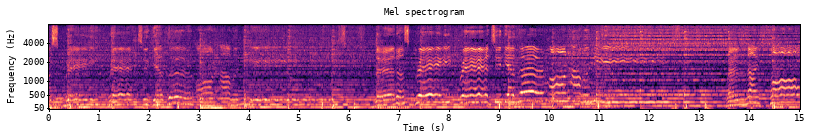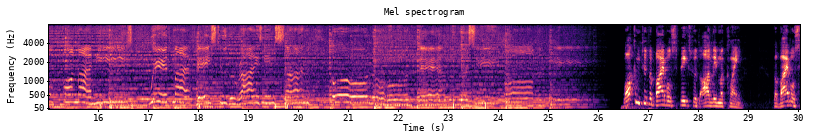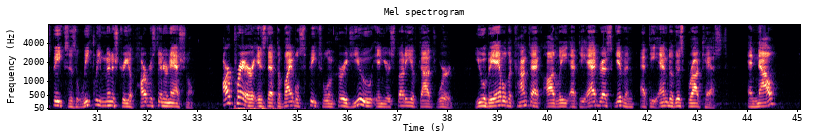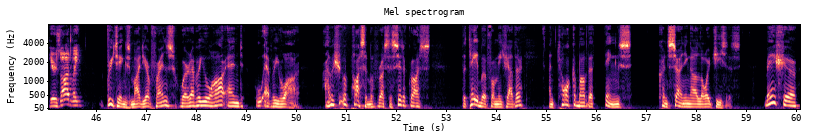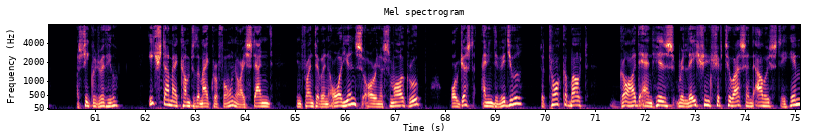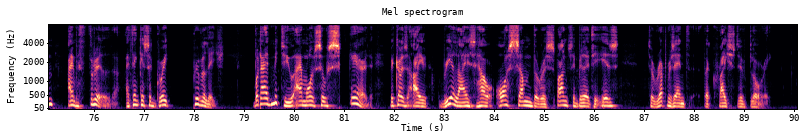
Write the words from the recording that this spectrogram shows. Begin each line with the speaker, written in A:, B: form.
A: us break bread together on our knees. Let us break bread together on our knees. When I fall on my knees with my face to the rising sun, oh Lord, have mercy.
B: Welcome to the Bible Speaks with Audley McLean. The Bible Speaks is a weekly ministry of Harvest International. Our prayer is that the Bible Speaks will encourage you in your study of God's Word. You will be able to contact Audley at the address given at the end of this broadcast. And now, here's Audley.
C: Greetings, my dear friends, wherever you are and whoever you are. I wish it were possible for us to sit across the table from each other and talk about the things concerning our Lord Jesus. May I share a secret with you? Each time I come to the microphone or I stand in front of an audience or in a small group or just an individual to talk about God and His relationship to us and ours to Him, I'm thrilled. I think it's a great privilege. But I admit to you, I'm also scared because I realize how awesome the responsibility is to represent the Christ of glory.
